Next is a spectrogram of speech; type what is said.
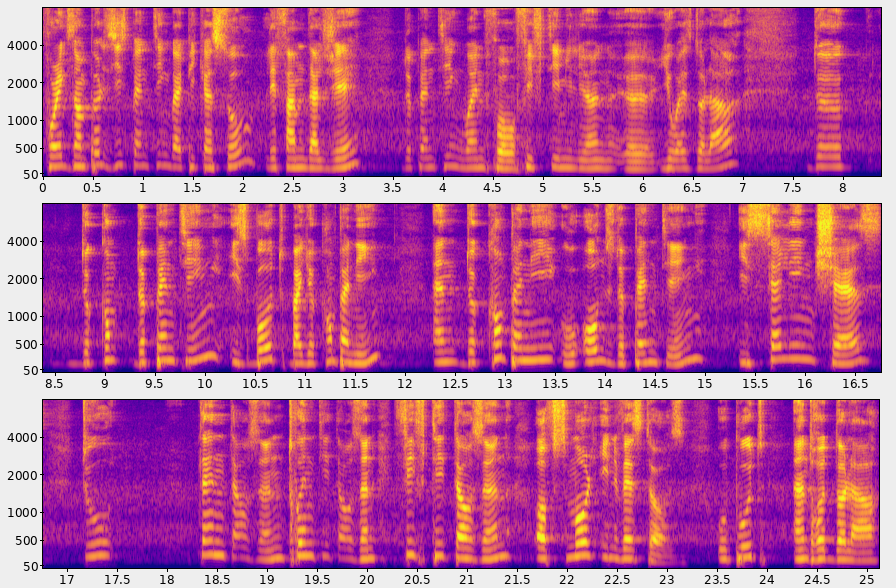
for example, this painting by Picasso, Les Femmes d'Alger, the painting went for 50 million uh, US dollars. The, the, the painting is bought by a company, and the company who owns the painting is selling shares to 10,000, 20,000, 50,000 of small investors who put $100,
